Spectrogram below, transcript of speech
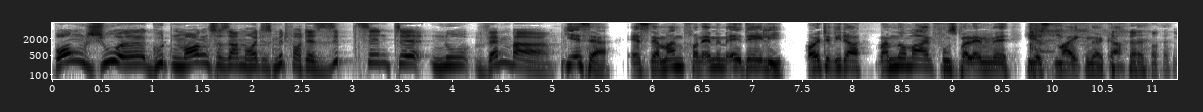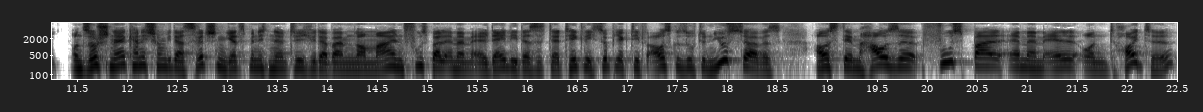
Bonjour, guten Morgen zusammen. Heute ist Mittwoch, der 17. November. Hier ist er. Er ist der Mann von MML Daily. Heute wieder beim normalen Fußball MML. Hier ist Mike Nöcker. Und so schnell kann ich schon wieder switchen. Jetzt bin ich natürlich wieder beim normalen Fußball MML Daily. Das ist der täglich subjektiv ausgesuchte News Service aus dem Hause Fußball MML. Und heute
